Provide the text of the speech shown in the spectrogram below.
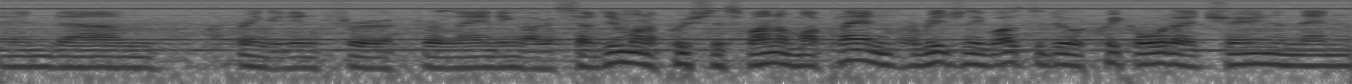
and um, bring it in for, for a landing. Like I said, I didn't want to push this one. My plan originally was to do a quick auto tune and then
